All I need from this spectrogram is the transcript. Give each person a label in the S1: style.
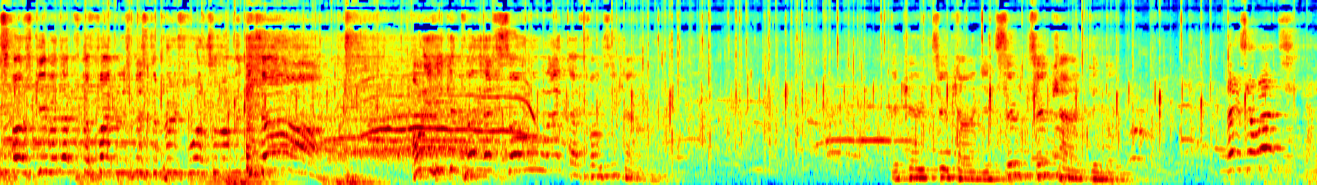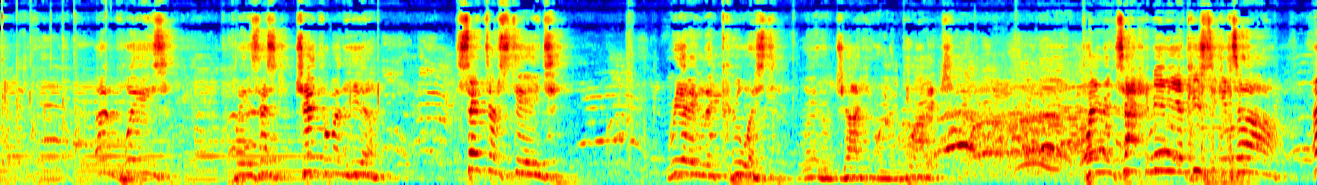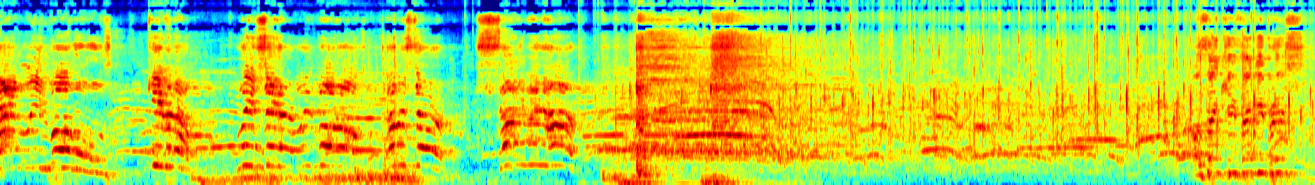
S1: Please, folks, give it up for the fabulous Mr. Bruce Watson on the guitar. Only he can play that solo like that, folks. He can. You're too, kind. You're too, too kind, people.
S2: Thanks so much. And please, please, this gentleman here, centre stage, wearing the coolest leather jacket on the planet, playing the Takamine acoustic guitar and lead vocals. Give it up, lead singer, lead Mr. Simon Hough.
S1: Oh, thank you, thank you, Bruce.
